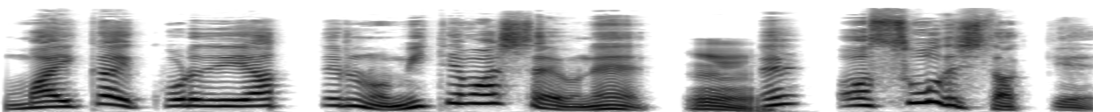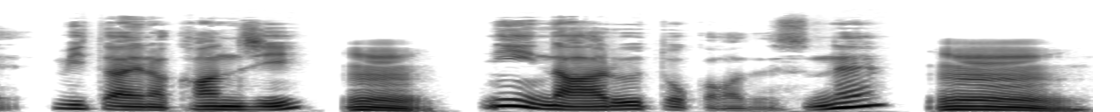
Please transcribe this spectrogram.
毎回これでやってるの見てましたよね。うん。え？あ、そうでしたっけ？みたいな感じうん。になるとかですね。うん。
